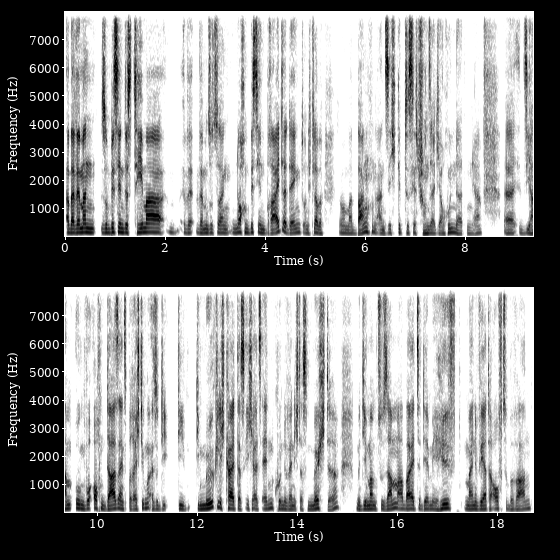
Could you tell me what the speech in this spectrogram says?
Aber wenn man so ein bisschen das Thema, wenn man sozusagen noch ein bisschen breiter denkt, und ich glaube, sagen wir mal, Banken an sich gibt es jetzt schon seit Jahrhunderten, ja. Äh, sie haben irgendwo auch eine Daseinsberechtigung. Also die, die, die Möglichkeit, dass ich als Endkunde, wenn ich das möchte, mit jemandem zusammenarbeite, der mir hilft, meine Werte aufzubewahren,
